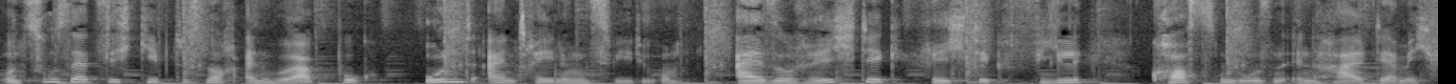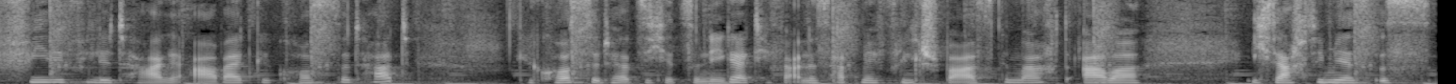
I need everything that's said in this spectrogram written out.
Und zusätzlich gibt es noch ein Workbook und ein Trainingsvideo. Also richtig, richtig viel kostenlosen Inhalt, der mich viele, viele Tage Arbeit gekostet hat. Gekostet hört sich jetzt so negativ an, es hat mir viel Spaß gemacht, aber ich dachte mir, es ist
